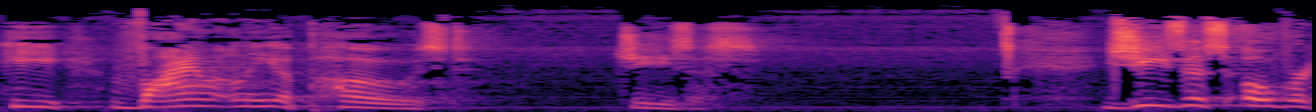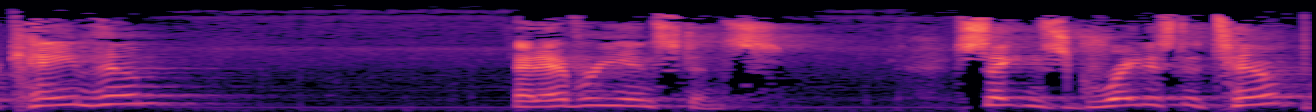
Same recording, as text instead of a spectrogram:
he violently opposed Jesus. Jesus overcame him at every instance. Satan's greatest attempt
